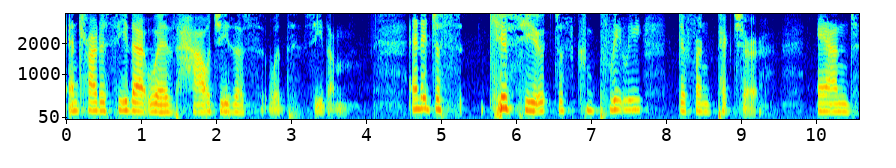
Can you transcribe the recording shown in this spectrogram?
and try to see that with how Jesus would see them. And it just gives you just completely different picture and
